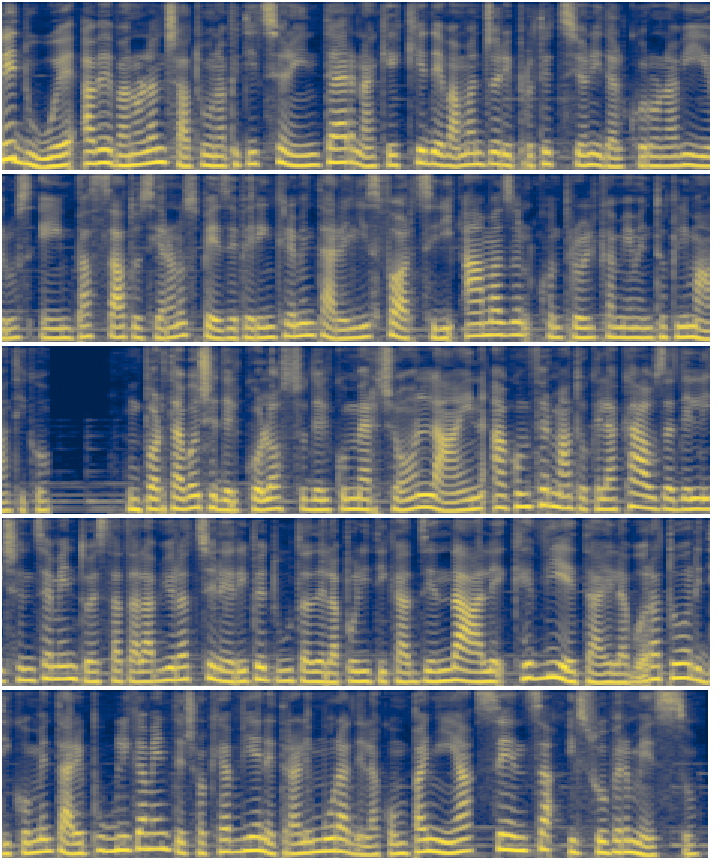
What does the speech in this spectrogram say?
Le due avevano lanciato una petizione interna che chiedeva maggiori protezioni dal coronavirus e in passato si erano spese per incrementare gli sforzi di Amazon contro il cambiamento climatico. Un portavoce del colosso del commercio online ha confermato che la causa del licenziamento è stata la violazione ripetuta della politica aziendale che vieta ai lavoratori di commentare pubblicamente ciò che avviene tra le mura della compagnia senza il suo permesso.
